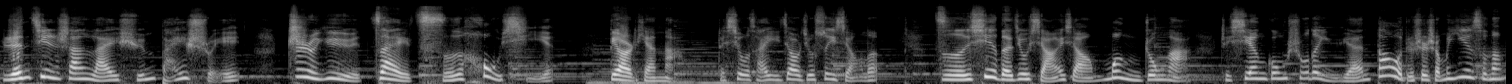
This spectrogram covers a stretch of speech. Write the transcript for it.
人进山来寻白水，治愈在此后喜。”第二天呐，这秀才一觉就睡醒了，仔细的就想一想梦中啊，这仙公说的语言到底是什么意思呢？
